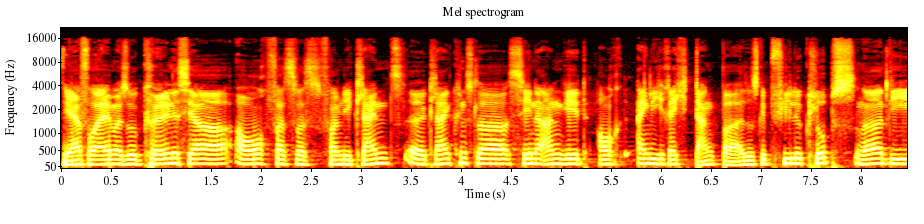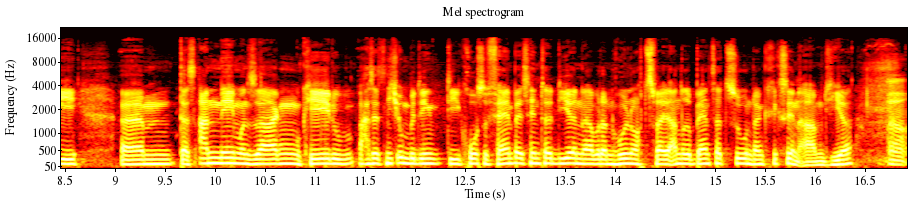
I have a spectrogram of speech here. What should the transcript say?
Ja, vor allem, also Köln ist ja auch, was, was vor allem die Klein, äh, Kleinkünstler-Szene angeht, auch eigentlich recht dankbar. Also es gibt viele Clubs, ne, die ähm, das annehmen und sagen, okay, du hast jetzt nicht unbedingt die große Fanbase hinter dir, ne, aber dann hol noch zwei andere Bands dazu und dann kriegst du den Abend hier. Ja.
